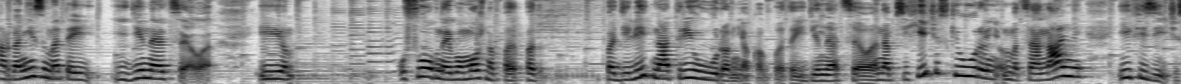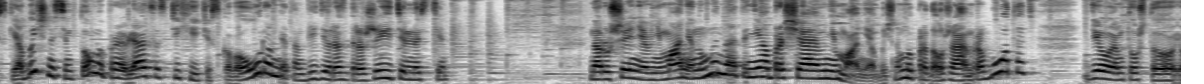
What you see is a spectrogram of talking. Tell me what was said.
организм это единое целое. И условно его можно поделить на три уровня, как бы это единое целое. На психический уровень, эмоциональный и физический. Обычно симптомы проявляются с психического уровня, там, в виде раздражительности, нарушения внимания, но мы на это не обращаем внимания обычно. Мы продолжаем работать, делаем то, что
